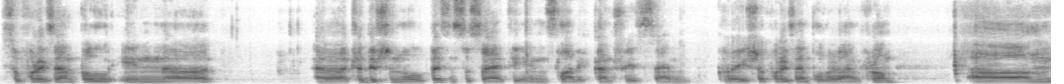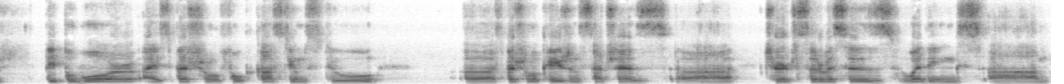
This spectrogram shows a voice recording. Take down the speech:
so for example in uh, uh, traditional peasant society in Slavic countries and Croatia, for example, where I'm from. Um, people wore a special folk costumes to uh, special occasions such as uh, church services, weddings, um,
